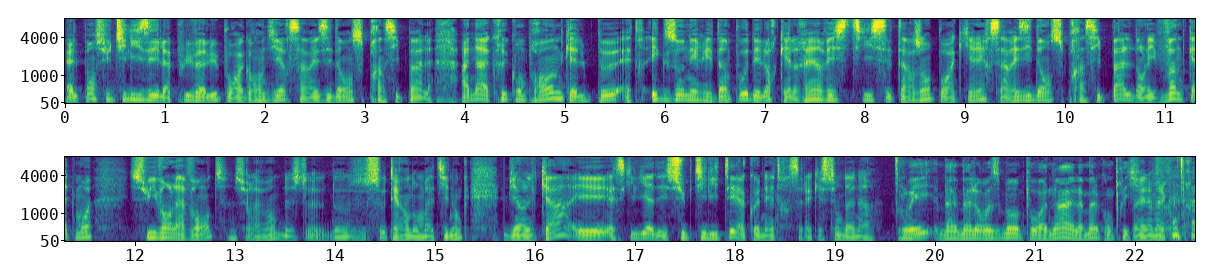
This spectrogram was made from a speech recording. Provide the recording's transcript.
Elle pense utiliser la plus-value pour agrandir sa résidence principale. Anna a cru comprendre qu'elle peut être exonérée d'impôts dès lors qu'elle réinvestit pour acquérir sa résidence principale dans les 24 mois suivant la vente, sur la vente de ce, terrain non bâti donc, bien le cas. Et est-ce qu'il y a des subtilités à connaître? C'est la question d'Anna. Oui, bah, malheureusement pour Anna, elle a mal compris. elle a mal compris.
